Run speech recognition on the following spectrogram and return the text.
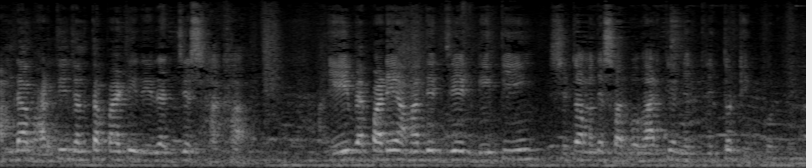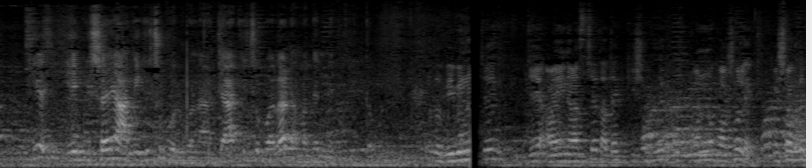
আমরা ভারতীয় জনতা পার্টির এই রাজ্যের শাখা। এই ব্যাপারে আমাদের যে নীতি সেটা আমাদের সর্বভারতীয় নেতৃত্ব ঠিক করবে। ঠিক আছে? এই বিষয়ে আমি কিছু বলব না। যা কিছু বলার আমাদের নেতৃত্ব তো বিভিন্ন যে আইন আসছে তাতে কৃষকদের উৎপন্ন ফসলে কৃষকদের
